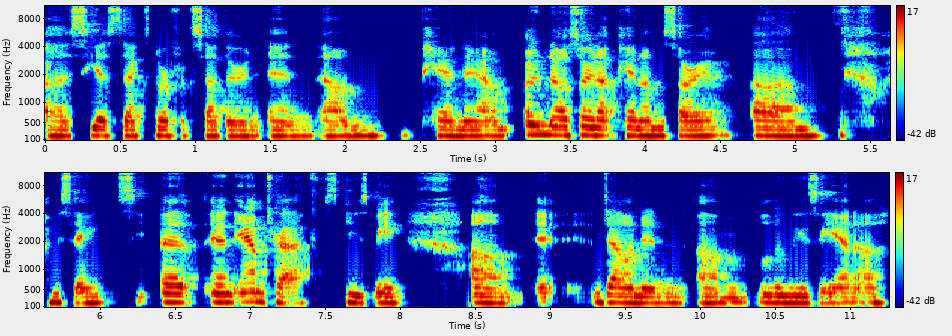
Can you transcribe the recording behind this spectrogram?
uh, CSX, Norfolk Southern, and um, Pan Am. Oh no, sorry, not Pan Am. Sorry, um, I'm saying uh, and Amtrak. Excuse me, um, eh, down in um, Louisiana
